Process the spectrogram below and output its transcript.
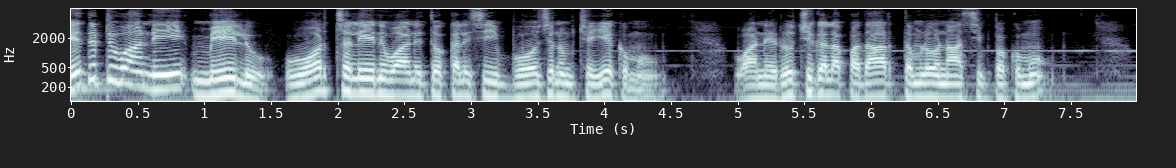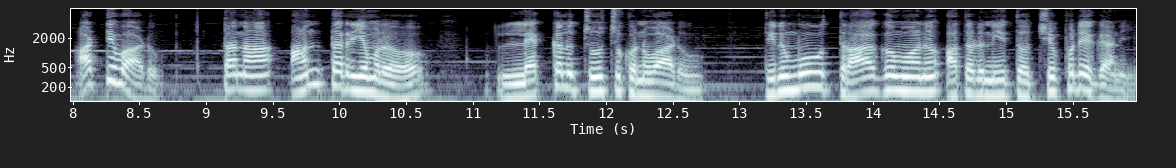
ఎదుటివాణ్ణి మేలు ఓర్చలేని వానితో కలిసి భోజనం చెయ్యకము వాని రుచిగల పదార్థంలో నాశింపకము. అట్టివాడు తన ఆంతర్యములో లెక్కలు చూచుకునివాడు తినుము త్రాగుమను అతడు నీతో చెప్పునే గాని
